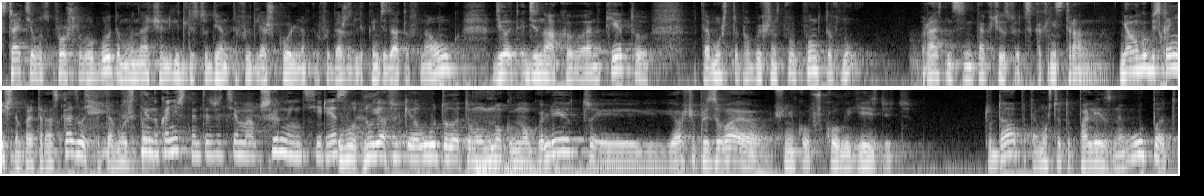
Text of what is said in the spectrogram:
кстати, вот с прошлого года мы начали и для студентов, и для школьников, и даже для кандидатов наук делать одинаковую анкету, потому что по большинству пунктов, ну, разница не так чувствуется, как ни странно. Я могу бесконечно про это рассказывать, потому что... Не, ну, конечно, это же тема обширная, интересная. Вот, ну, я все-таки отдал этому много-много лет, и я вообще призываю учеников школы ездить туда, потому что это полезный опыт.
